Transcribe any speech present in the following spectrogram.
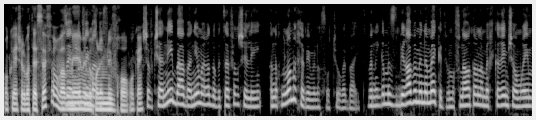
אוקיי, של בתי ספר, ואז מהם הם יכולים. לבחור, אוקיי. עכשיו, כשאני באה ואני אומרת בבית ספר שלי, אנחנו לא מחייבים לעשות שיעורי בית. ואני גם מסבירה ומנמקת ומפנה אותם למחקרים שאומרים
